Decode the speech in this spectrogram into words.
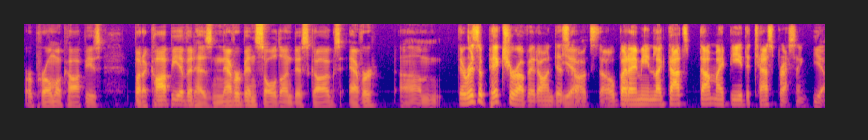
or promo copies. But a copy of it has never been sold on Discogs ever. Um, There is a picture of it on Discogs though, but I mean, like that's that might be the test pressing. Yeah.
